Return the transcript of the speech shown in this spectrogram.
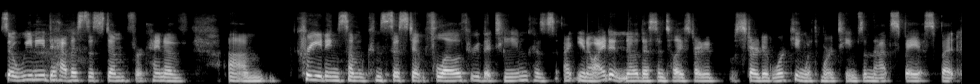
So we need to have a system for kind of um, creating some consistent flow through the team because you know I didn't know this until I started started working with more teams in that space. But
